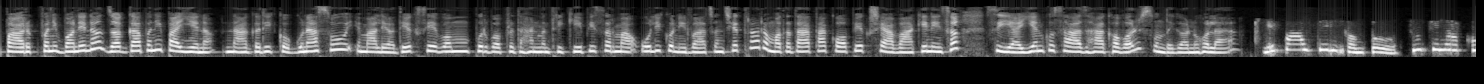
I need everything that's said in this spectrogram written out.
पार्क पनि बनेन जग्गा पनि पाइएन। नागरिकको गुनासो एमाले अध्यक्ष एवं पूर्व प्रधानमन्त्री केपी शर्मा ओलीको निर्वाचन क्षेत्र र मतदाताको अपेक्षा बाँकी नै छ। सीआईएनको साझा खबर सुन्दै गर्नुहोला। नेपाल टेलिकमको सूचनाको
